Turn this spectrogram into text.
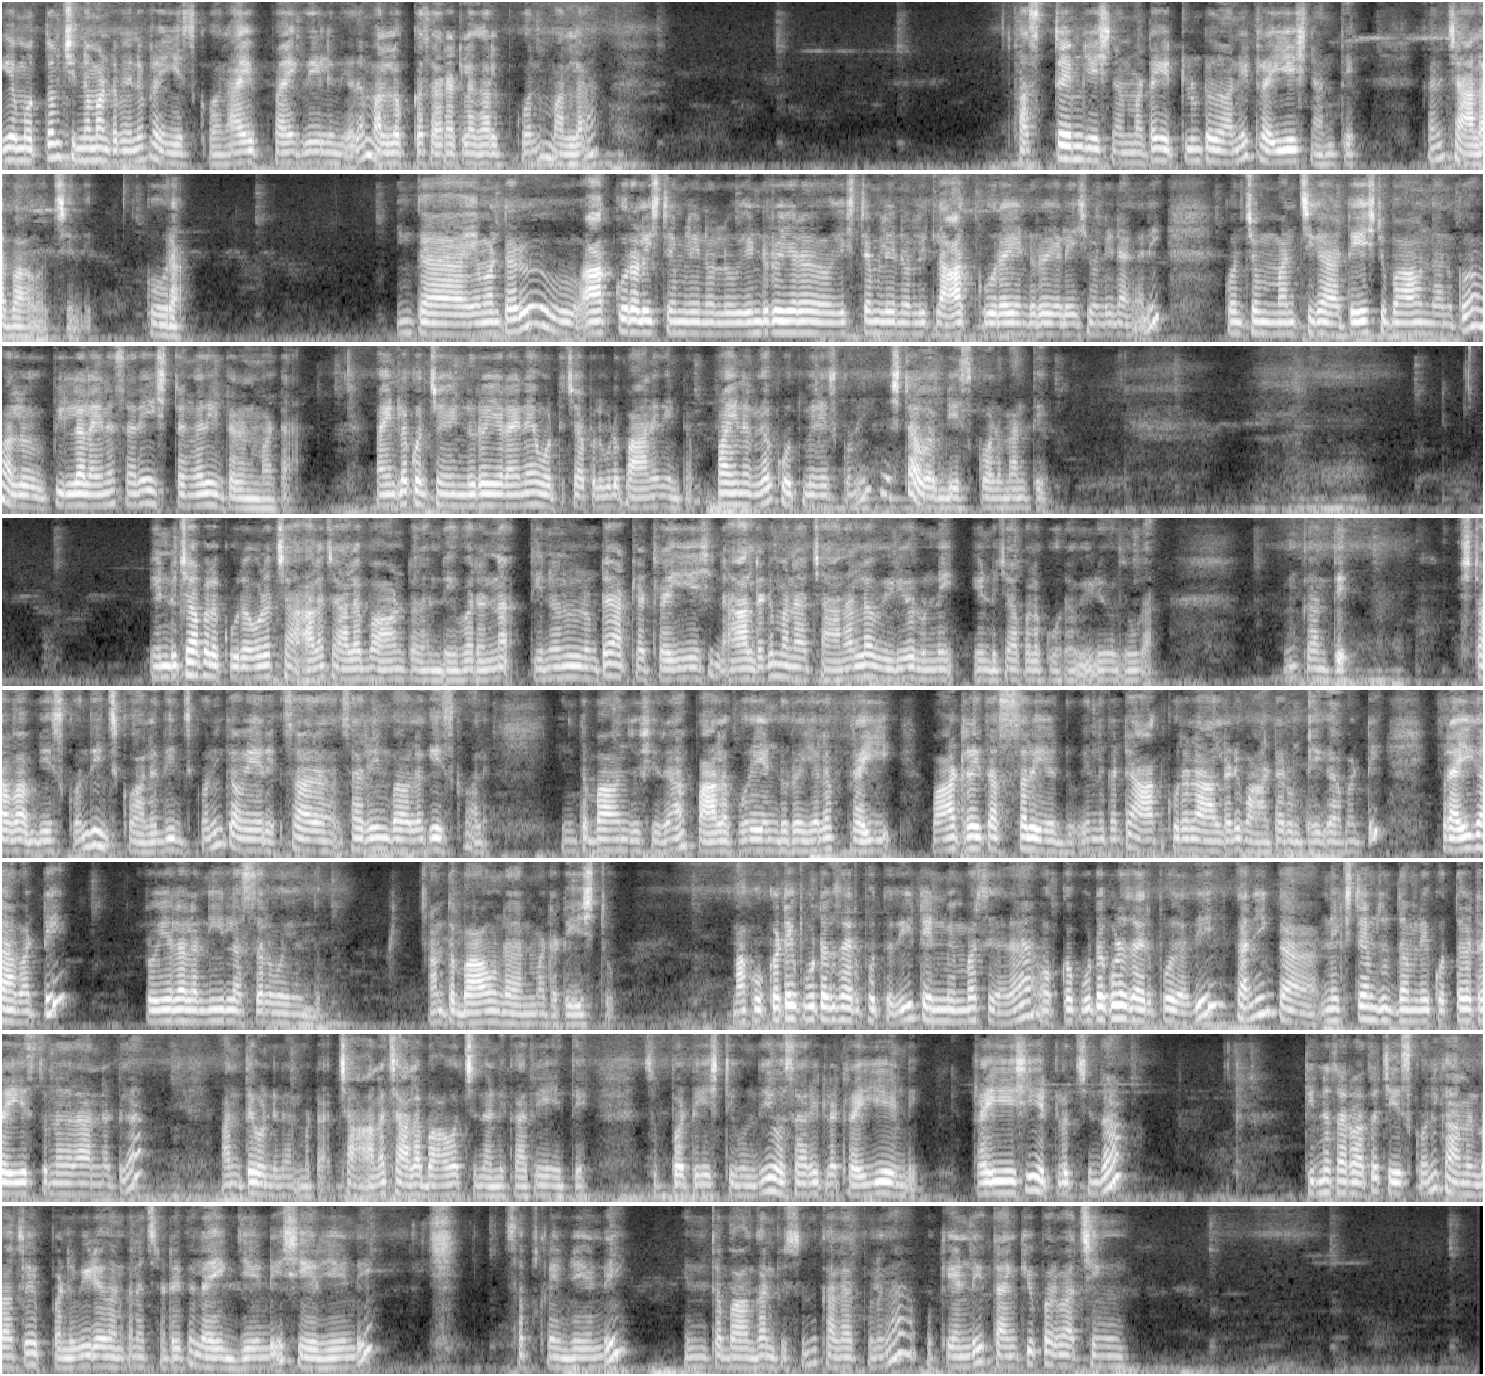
ఇక మొత్తం చిన్న మంట మీదనే ఫ్రై చేసుకోవాలి. అవి పైకి తేలింది కదా మళ్ళీ ఒక్కసారి అట్లా కలుపుకొని మళ్ళీ ఫస్ట్ టైం చేసిన అనమాట ఎట్లుంటుందో అని ట్రై చేసిన అంతే. కానీ చాలా బాగా వచ్చింది కూర. ఇంకా ఏమంటారు ఆకుకూరలు ఇష్టం లేని వాళ్ళు ఎండు రొయ్యలు ఇష్టం లేని వాళ్ళు ఇట్లా ఆకుకూర ఎండు రొయ్యలు వేసి వండినా కానీ కొంచెం మంచిగా టేస్ట్ బాగుందనుకో వాళ్ళు పిల్లలైనా సరే ఇష్టంగా తింటారనమాట మా ఇంట్లో కొంచెం ఎండు రొయ్యలైనా ఒట్టి చేపలు కూడా బాగానే తింటాం. ఫైనల్గా కొత్తిమీర వేసుకొని స్టవ్ ఆఫ్ చేసుకోవడం అంతే. ఎండు చేపల కూర కూడా చాలా చాలా బాగుంటుందండి. ఎవరన్నా తినలు ఉంటే అట్లా ట్రై చేసి ఆల్రెడీ మన ఛానల్లో వీడియోలు ఉన్నాయి. ఎండు చేపల కూర వీడియోలు కూడా. ఇంకా అంతే. స్టవ్ ఆఫ్ చేసుకొని దించుకోవాలి. దించుకొని ఇంకా వేరే స- సర్వింగ్ బౌల్లోకి వేసుకోవాలి. ఇంత బాగుంది చూసిరా పాలకూర ఎండు రొయ్యల ఫ్రై. వాటర్ అయితే అస్సలు వేయద్దు. ఎందుకంటే ఆకుకూరలు ఆల్రెడీ వాటర్ ఉంటాయి కాబట్టి ఫ్రై కాబట్టి రొయ్యల నీళ్ళు అస్సలు పోయొద్దు. అంత బాగుండదు అనమాట టేస్ట్. మాకు ఒక్కటే పూటకు సరిపోతుంది. టెన్ మెంబర్స్ కదా. ఒక్క పూట కూడా సరిపోదు అది. కానీ ఇంకా నెక్స్ట్ టైం చూద్దాంలే కొత్తగా ట్రై చేస్తున్నా కదా అన్నట్టుగా అంతే వండిన అనమాట చాలా చాలా బాగా వచ్చిందండి కర్రీ అయితే. సూపర్ టేస్టీ ఉంది. ఒకసారి ఇట్లా ట్రై చేయండి. ట్రై చేసి ఎట్లొచ్చిందో తిన్న తర్వాత చేసుకొని కామెంట్ బాక్స్లో చెప్పండి. వీడియో కనుక నచ్చినట్టయితే లైక్ చేయండి షేర్ చేయండి సబ్స్క్రైబ్ చేయండి. ఎంత బాగా అనిపిస్తుంది కలర్ఫుల్గా. ఓకే అండి. Thank you for watching.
